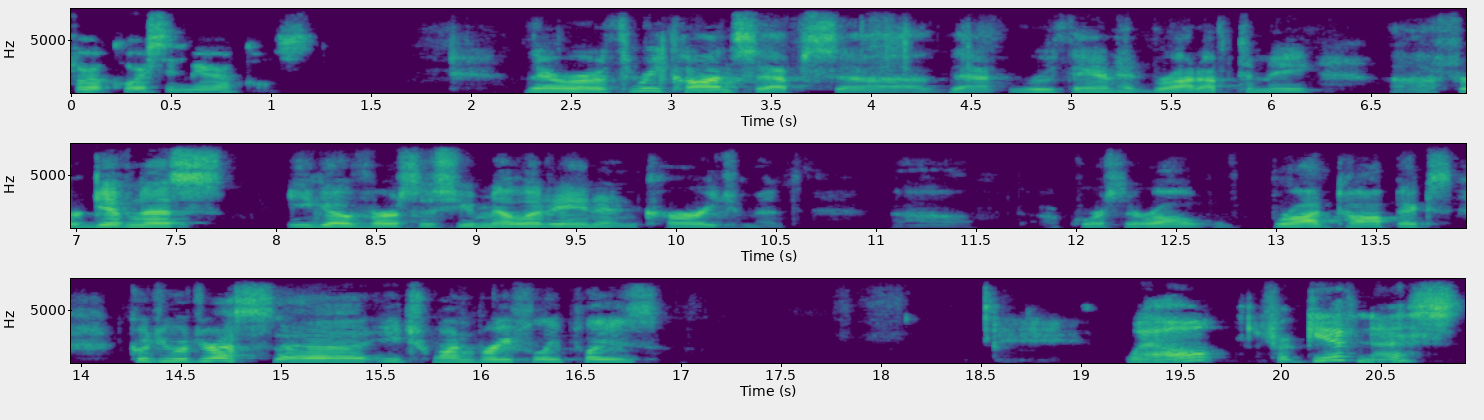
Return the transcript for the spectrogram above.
for A Course in Miracles. There are three concepts uh, that Ruth Ann had brought up to me uh, forgiveness, ego versus humility, and encouragement. Uh, of course, they're all broad topics. Could you address uh, each one briefly, please? Well, forgiveness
